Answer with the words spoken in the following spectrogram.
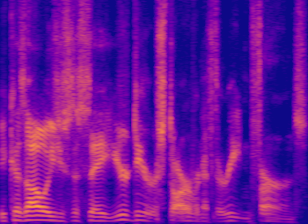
because i always used to say your deer are starving if they're eating ferns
